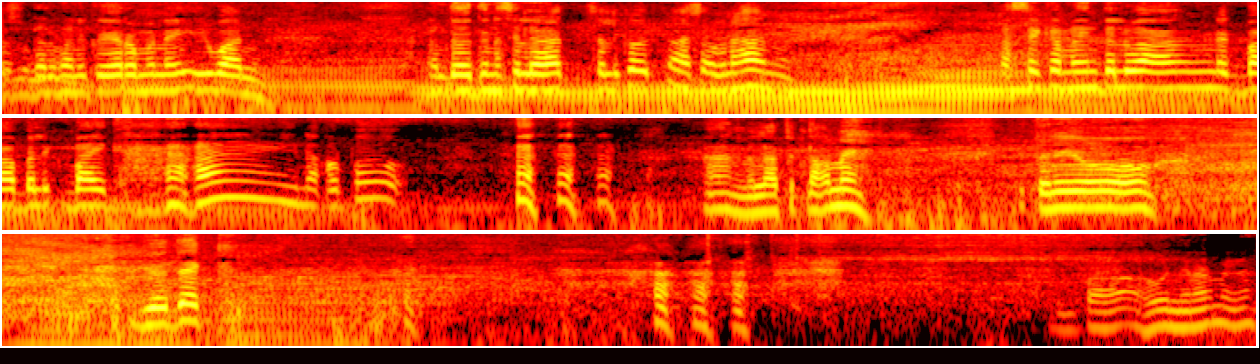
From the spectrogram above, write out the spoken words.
Ang dalawa ni Kuya Ramon na iwan. Nandun na sila lahat sa likod, ah, sa unahan. Kasi kami yung dalawa ang nagbabalik bike. Hay, nako po. ah, malapit na kami. Ito na yung view deck. Yung paahon na namin, ha?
